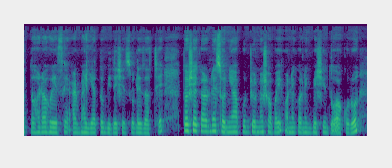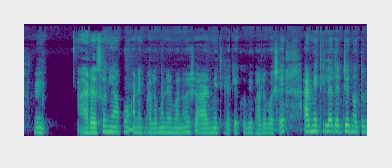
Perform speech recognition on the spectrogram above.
আত্মহারা হয়েছে, আর ভাইয়া তো বিদেশে চলে যাচ্ছে। তো সে কারণে সোনিয়া আপুর জন্য সবাই অনেক অনেক বেশি দোয়া করো। আর সোনিয়া আপু অনেক ভালো মনের মানুষ আর মিথিলাকে খুবই ভালোবাসে। আর মিথিলাদের যে নতুন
